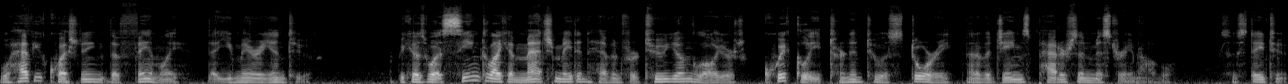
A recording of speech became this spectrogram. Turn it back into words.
will have you questioning the family that you marry into. Because what seemed like a match made in heaven for two young lawyers quickly turned into a story out of a James Patterson mystery novel. So stay tuned.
